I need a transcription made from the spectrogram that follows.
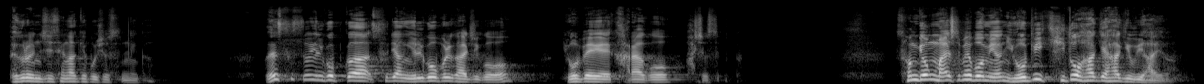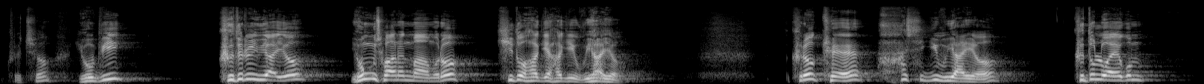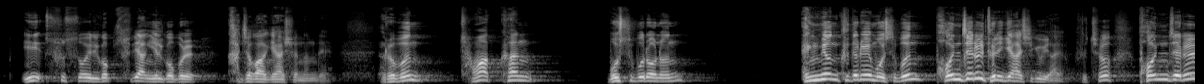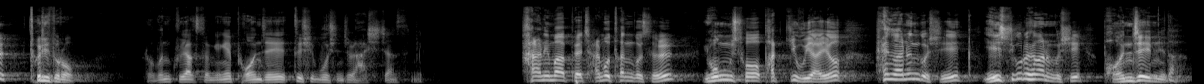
왜 그런지 생각해 보셨습니까? 왜 수소 일곱과 수량 일곱을 가지고 욥에게 가라고 하셨습니까? 성경 말씀해 보면 욥이 기도하게 하기 위하여 그렇죠? 욥이 그들을 위하여 용서하는 마음으로 기도하게 하기 위하여 그렇게 하시기 위하여 그들로 하여금 이 수소 일곱 수량 일곱을 가져가게 하셨는데 여러분 정확한 모습으로는 액면 그대로의 모습은 번제를 드리게 하시기 위하여 그렇죠? 번제를 드리도록 여러분 구약 성경의 번제의 뜻이 무엇인 줄 아시지 않습니까? 하나님 앞에 잘못한 것을 용서받기 위하여 행하는 것이 예식으로 행하는 것이 번제입니다.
